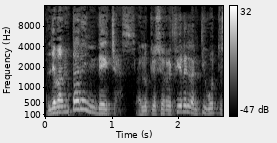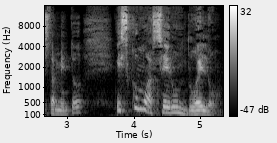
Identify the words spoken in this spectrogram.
Levantar endechas, a lo que se refiere el Antiguo Testamento, es como hacer un duelo.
